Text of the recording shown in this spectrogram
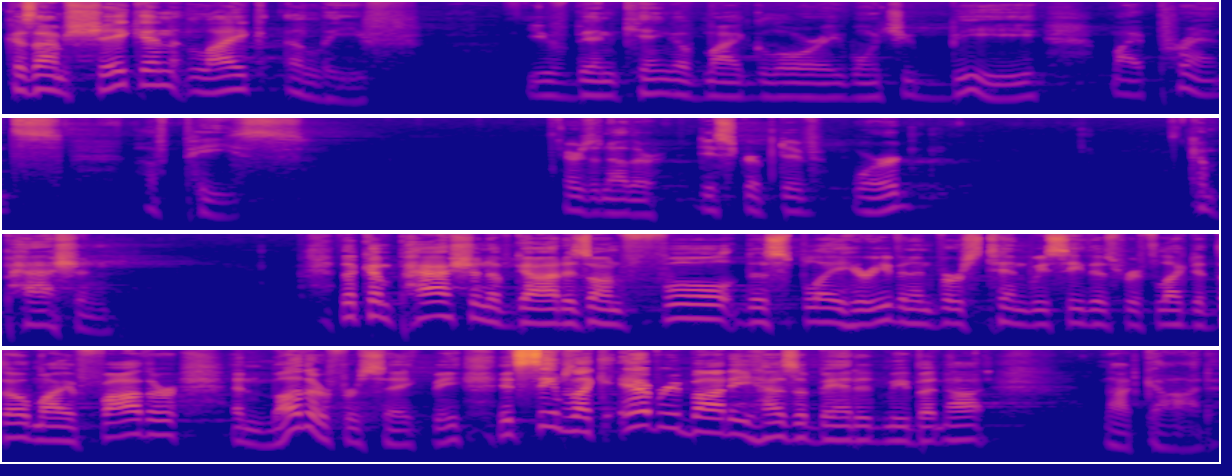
because I'm shaken like a leaf. You've been king of my glory. Won't you be my prince of peace? Here's another descriptive word compassion. The compassion of God is on full display here. Even in verse 10, we see this reflected. Though my father and mother forsake me, it seems like everybody has abandoned me, but not, not God.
